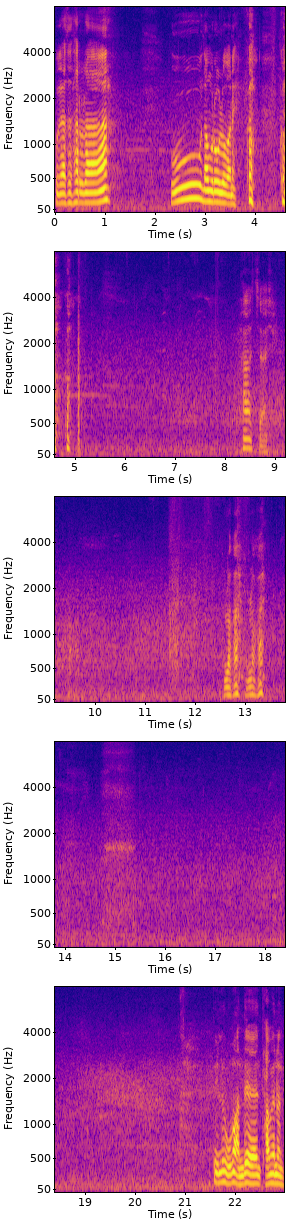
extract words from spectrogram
거기 가서 살아라. 우, 나무로 올라가네. 가, 가, 가. 아, 자식. 올라가, 올라가. 또 일로 오면 안 돼. 다음에는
